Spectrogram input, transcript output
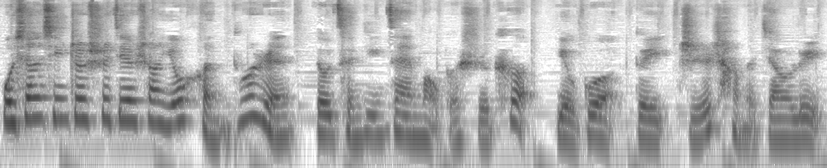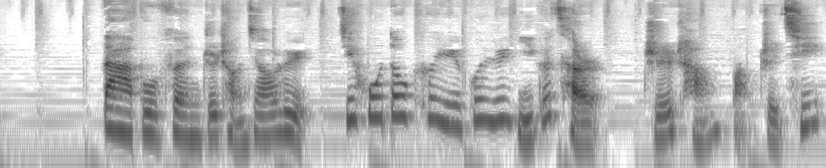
我相信这世界上有很多人都曾经在某个时刻有过对职场的焦虑。大部分职场焦虑几乎都可以归于一个词儿：职场保质期。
